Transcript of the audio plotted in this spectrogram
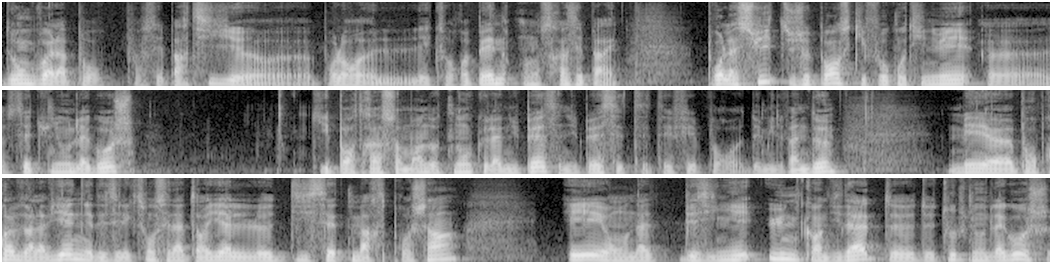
Donc voilà, pour, pour ces partis, pour l'élection européenne, on sera séparés. Pour la suite, je pense qu'il faut continuer euh, cette union de la gauche qui portera sûrement un autre nom que la NUPES. La NUPES était fait pour 2022. Mais euh, pour preuve, dans la Vienne, il y a des élections sénatoriales le 17 mars prochain. Et on a désigné une candidate de toute l'union de la gauche,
